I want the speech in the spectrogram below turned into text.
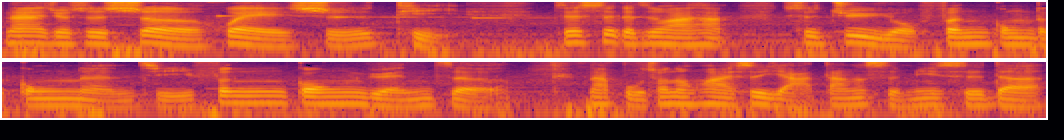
那就是社会实体。这四个字的话，它是具有分工的功能及分工原则。那补充的话是亚当史密斯的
